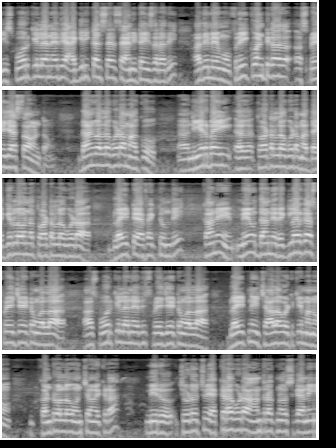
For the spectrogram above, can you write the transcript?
ఈ స్పోర్ కిల్ అనేది అగ్రికల్చర్ శానిటైజర్ అది. అది మేము ఫ్రీక్వెంట్గా స్ప్రే చేస్తూ ఉంటాం. దానివల్ల కూడా మాకు నియర్ బై తోటల్లో కూడా మా దగ్గరలో ఉన్న తోటల్లో కూడా బ్లైట్ ఎఫెక్ట్ ఉంది. కానీ మేము దాన్ని రెగ్యులర్గా స్ప్రే చేయటం వల్ల ఆ స్పోర్ కిల్ అనేది స్ప్రే చేయటం వల్ల బ్లైట్ని చాలా వాటికి మనం కంట్రోల్లో ఉంచాం ఇక్కడ. మీరు చూడొచ్చు ఎక్కడ కూడా ఆంథ్రాక్నోస్ కానీ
